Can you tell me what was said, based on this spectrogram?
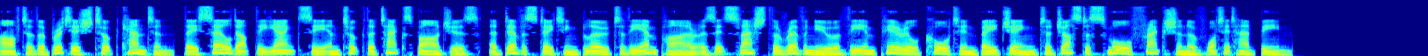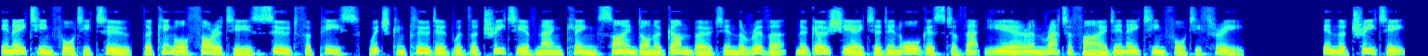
After the British took Canton, they sailed up the Yangtze and took the tax barges, a devastating blow to the empire as it slashed the revenue of the imperial court in Beijing to just a small fraction of what it had been. In 1842, the Qing authorities sued for peace, which concluded with the Treaty of Nanking signed on a gunboat in the river, negotiated in August of that year and ratified in 1843. In the treaty,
